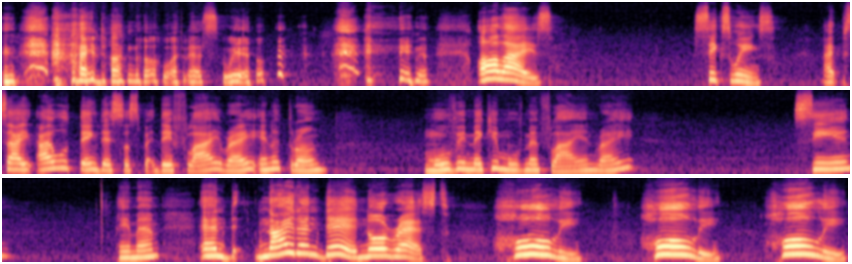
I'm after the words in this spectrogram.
I don't know what else will. you know, all eyes, six wings. I, so I, I would think they, suspe- they fly, right, in a throne, moving, making movement, flying, right? Seeing. Amen. And night and day, no rest. Holy, holy, holy,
